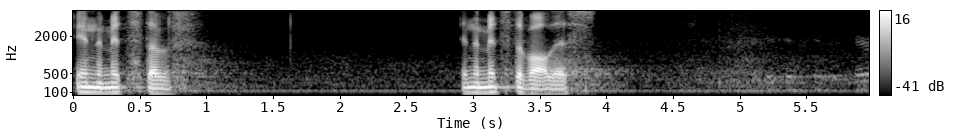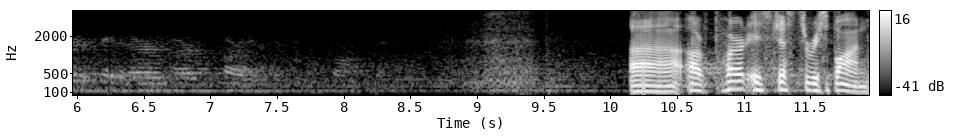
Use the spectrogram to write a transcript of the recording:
in the midst of in the midst of all this. Uh, our part is just to respond.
